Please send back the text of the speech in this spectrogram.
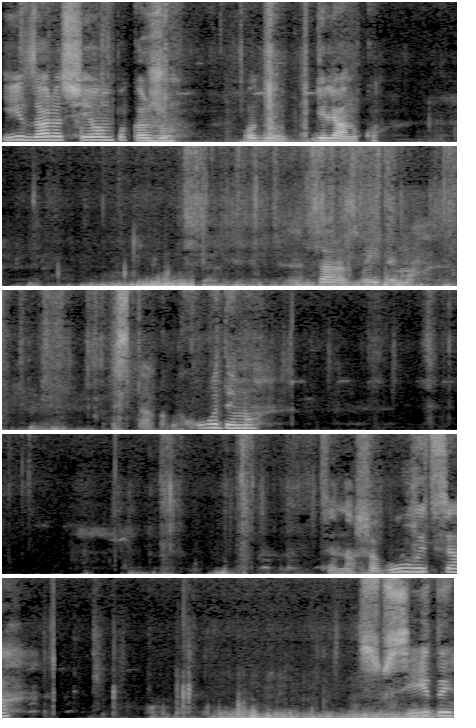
І зараз ще вам покажу одну ділянку. Зараз вийдемо. Ось так виходимо. Це наша вулиця. Сусіди.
